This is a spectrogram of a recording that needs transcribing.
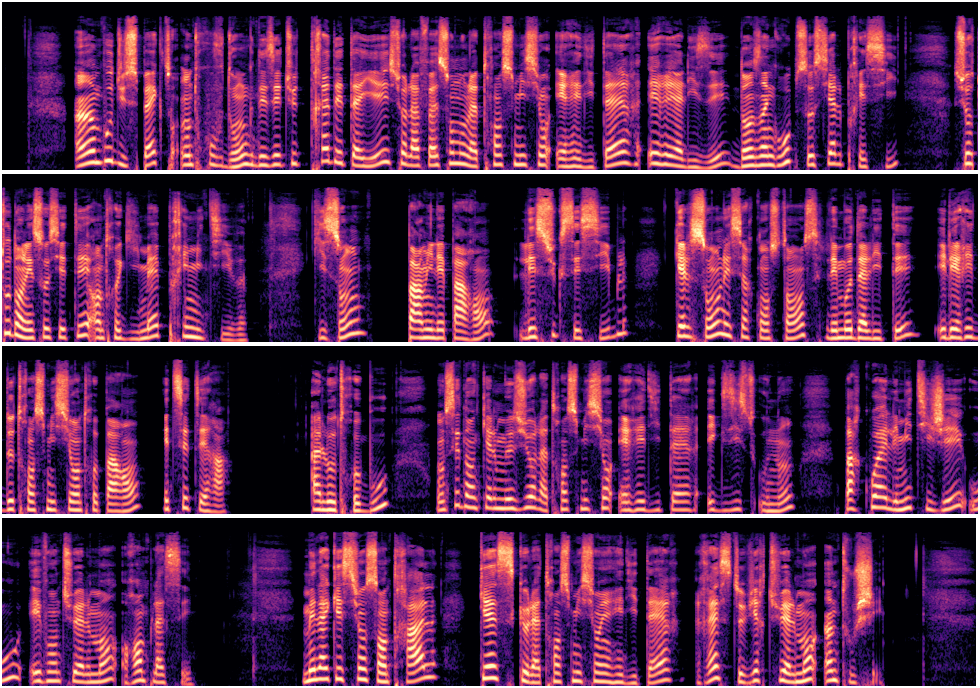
À un bout du spectre, on trouve donc des études très détaillées sur la façon dont la transmission héréditaire est réalisée dans un groupe social précis, surtout dans les sociétés entre guillemets primitives, qui sont, parmi les parents, les successibles, quelles sont les circonstances, les modalités et les rites de transmission entre parents, etc. À l'autre bout, on sait dans quelle mesure la transmission héréditaire existe ou non par quoi elle est mitigée ou éventuellement remplacée. Mais la question centrale, qu'est-ce que la transmission héréditaire, reste virtuellement intouchée?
